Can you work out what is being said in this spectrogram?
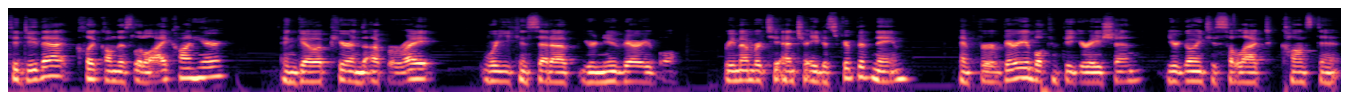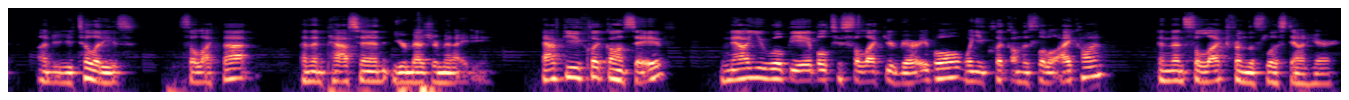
To do that, click on this little icon here and go up here in the upper right where you can set up your new variable. Remember to enter a descriptive name and for variable configuration, you're going to select constant under utilities. Select that and then pass in your measurement ID. After you click on save, now you will be able to select your variable when you click on this little icon and then select from this list down here.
